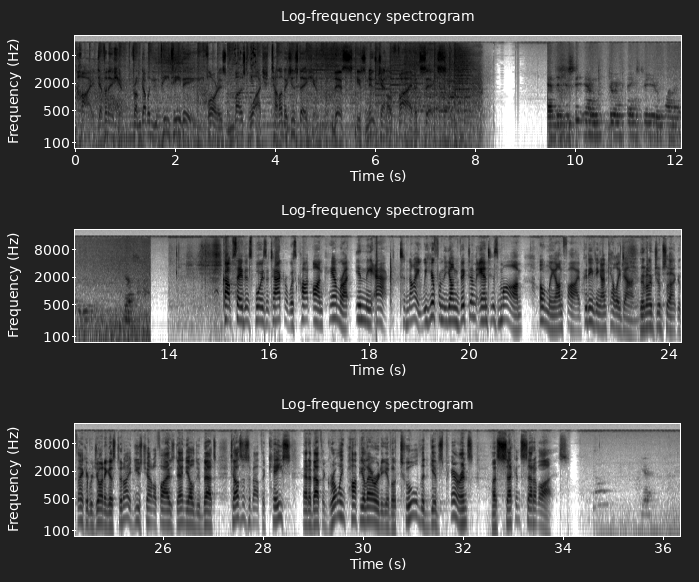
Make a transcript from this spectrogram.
in high definition from WPTV, Florida's most watched television station. This is News Channel 5 at 6. And did you see him doing things to you on that video? Yes. Cops say this boy's attacker was caught on camera in the act. Tonight, we hear from the young victim and his mom only on 5. Good evening, I'm Kelly Dunn. And I'm Jim Sackett. Thank you for joining us tonight. News Channel 5's Danielle Dubetz tells us about the case and about the growing popularity of a tool that gives parents a second set of eyes.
